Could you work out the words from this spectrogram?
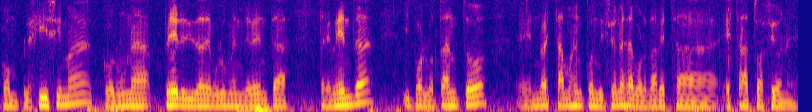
complejísima, con una pérdida de volumen de ventas tremenda y por lo tanto eh, no estamos en condiciones de abordar esta- estas actuaciones.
